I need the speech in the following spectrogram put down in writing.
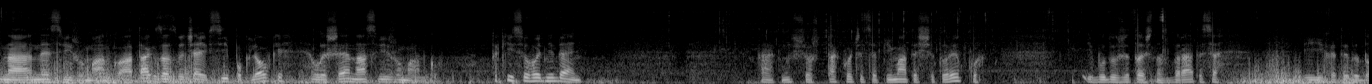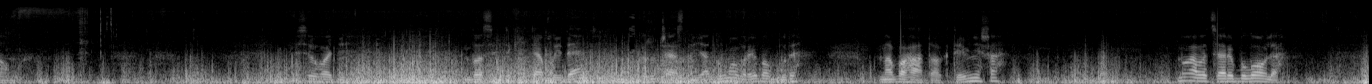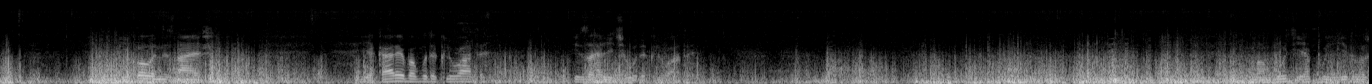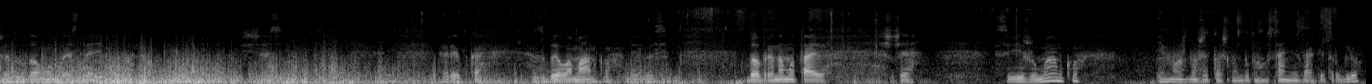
на несвіжу манку. А так зазвичай всі покльовки лише на свіжу манку. Такий сьогодні день. Так, ну що ж, так хочеться піймати ще ту рибку і буду вже точно збиратися і їхати додому. Сьогодні досить такий теплий день. Скажу чесно, я думав, риба буде набагато активніша. Ну, але це риболовля. Ніколи не знаєш, яка риба буде клювати і взагалі чи буде клювати. Мабуть, я поїду вже додому без тієї покльовки. Щось рибка збила манку, дивлюсь. Добре, намотаю ще свіжу манку і можна вже точно буду останній закид роблю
